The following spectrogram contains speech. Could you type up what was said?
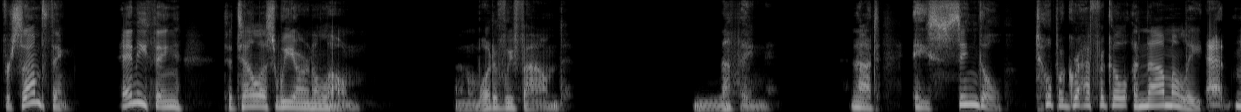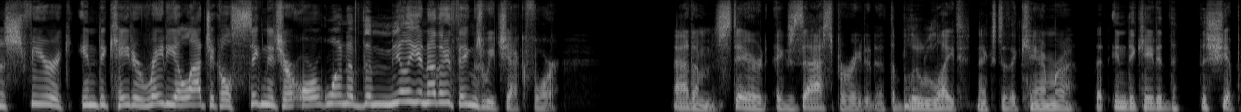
for something, anything to tell us we aren't alone. And what have we found? Nothing. Not a single topographical anomaly, atmospheric indicator, radiological signature, or one of the million other things we check for. Adam stared exasperated at the blue light next to the camera that indicated the ship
